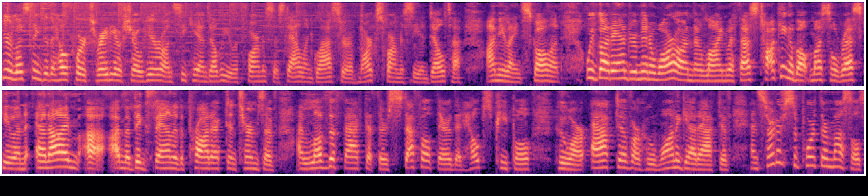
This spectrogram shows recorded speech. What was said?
You're listening to the HealthWorks radio show here on CKNW with pharmacist Alan Glasser of Mark's Pharmacy in Delta. I'm Elaine Scollin. We've got Andrew Minowara on the line with us talking about muscle rescue and, and I'm, uh, I'm a big fan of the product in terms of, I love the fact that there's stuff out there that helps people who are active or who want to get active and sort of support their muscles.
